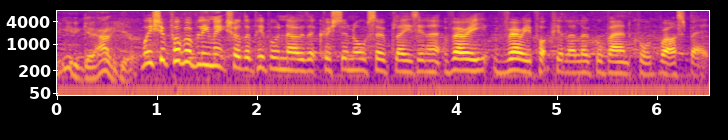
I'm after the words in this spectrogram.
you need to get out of here. We should probably make sure that people know that Christian also plays in a very, very popular local band called Brass Bed.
